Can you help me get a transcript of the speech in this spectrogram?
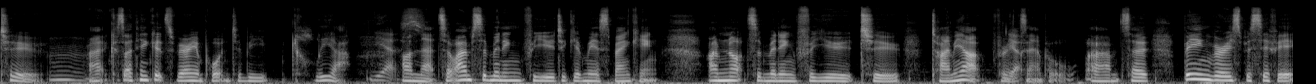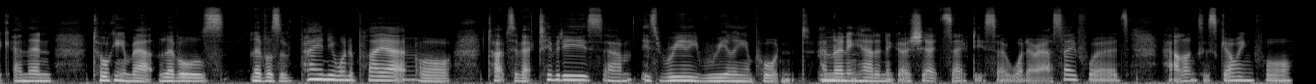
to? Mm. Right? Because I think it's very important to be clear Yes. on that. So I'm submitting for you to give me a spanking. I'm not submitting for you to tie me up, for Yeah. example. Um, so being very specific and then talking about levels levels of pain you want to play at Mm. or types of activities um, is really really important and Mm. learning how to negotiate safety so what are our safe words how long is this going for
